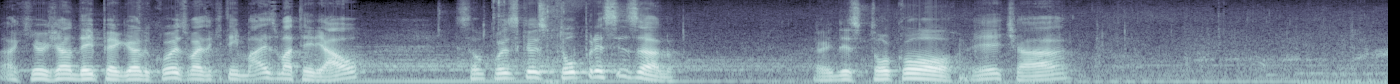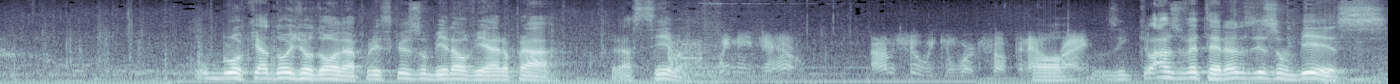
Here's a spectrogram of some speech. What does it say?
Aqui eu já andei pegando coisas, mas aqui tem mais material. São coisas que eu estou precisando. Eu ainda estou com... Eita. Um bloqueador de odor, né? Por isso que os zumbis não vieram pra, pra cima. We need your help. I'm sure we can work something Ó, os enclaves veteranos e zumbis.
